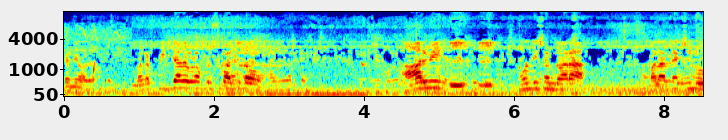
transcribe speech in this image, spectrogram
ధన్యవాదాలు. మన పిజ్జాలగూడ మున్సిపాలిటీలో ఆర్వి ఫౌండేషన్ ద్వారా మన అధ్యక్షులు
